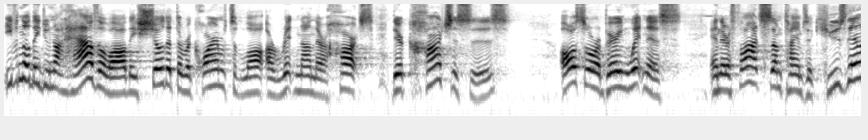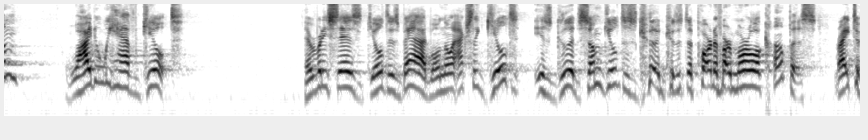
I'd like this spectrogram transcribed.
Even though they do not have the law, they show that the requirements of law are written on their hearts. Their consciences also are bearing witness, and their thoughts sometimes accuse them. Why do we have guilt? Everybody says guilt is bad. Well, no, actually, guilt is good. Some guilt is good because it's a part of our moral compass, right? To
